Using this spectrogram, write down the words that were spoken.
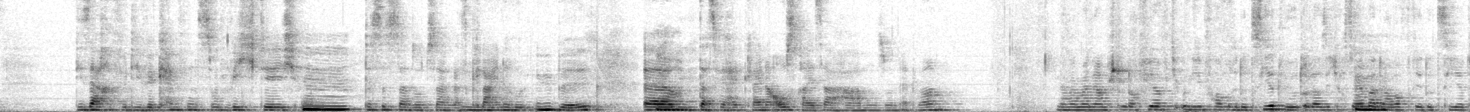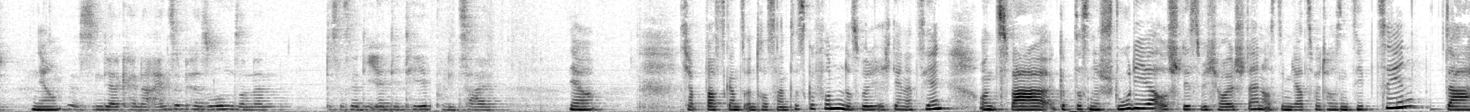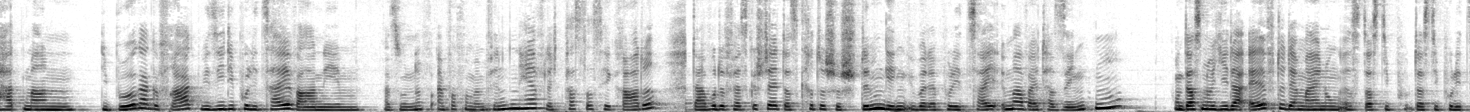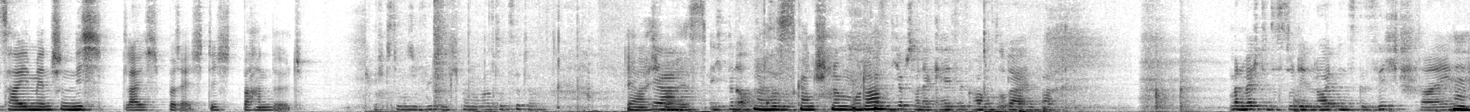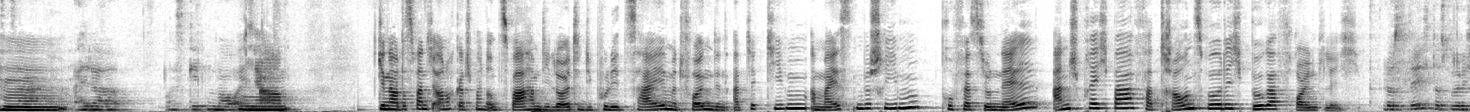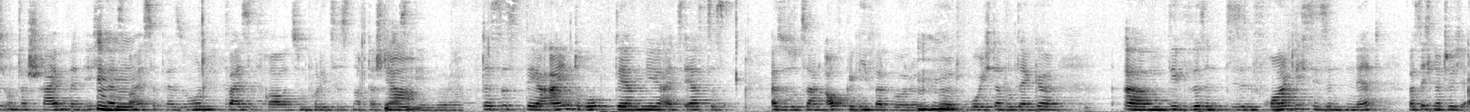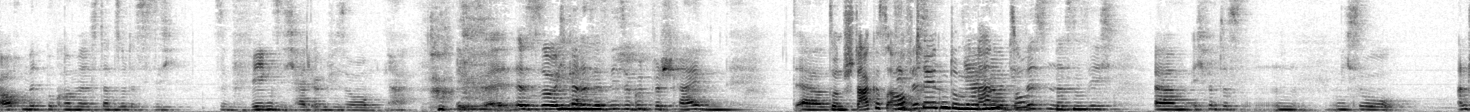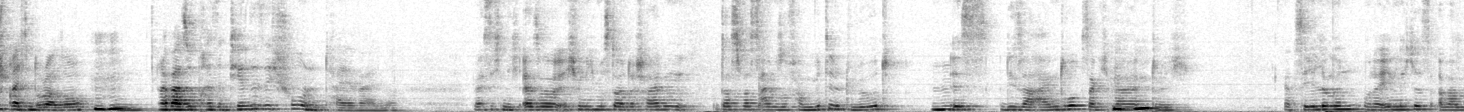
die Sache, für die wir kämpfen, ist so wichtig und Mhm. das ist dann sozusagen das Mhm. kleinere Übel, ähm, Ja. dass wir halt kleine Ausreißer haben, so in etwa. Ja, weil man ja bestimmt auch viel auf die Uniform reduziert wird oder sich auch selber Mhm. darauf reduziert. Ja. Es sind ja keine Einzelpersonen, sondern das ist ja die Identität Polizei. Ja. Ich habe was ganz Interessantes gefunden, das würde ich euch gerne erzählen. Und zwar gibt es eine Studie aus Schleswig-Holstein aus dem Jahr 2017. Da hat man die Bürger gefragt, wie sie die Polizei wahrnehmen. Also ne, einfach vom Empfinden her, vielleicht passt das hier gerade. Da wurde festgestellt, dass kritische Stimmen gegenüber der Polizei immer weiter sinken und dass nur jeder Elfte der Meinung ist, dass die, dass die Polizei Menschen nicht gleichberechtigt behandelt. Ich das immer so wütend, ich fange mal zu zittern. Ja, ich weiß. ich bin auch Das ist ganz schlimm, Ich oder? weiß nicht, ob es von der Kälte kommt oder einfach. Man möchte das so den Leuten ins Gesicht schreien und Mhm. sagen, Alter, was geht denn bei euch Ja. ab? Genau, das fand ich auch noch ganz spannend. Und zwar haben die Leute die Polizei mit folgenden Adjektiven am meisten beschrieben. Professionell, ansprechbar, vertrauenswürdig, bürgerfreundlich. Lustig, das würde ich unterschreiben, wenn ich Mhm. als weiße Person, weiße Frau zum Polizisten auf der Straße Ja. gehen würde. Das ist der Eindruck, der mir als erstes, also sozusagen auch geliefert würde, Mhm. wird, wo ich dann so denke, ähm, die, sind, die sind freundlich, sie sind nett. Was ich natürlich auch mitbekomme, ist dann so, dass sie sich, sie bewegen sich halt irgendwie so, ich, äh, also so, ich kann das jetzt nicht so gut beschreiben. Ähm, So ein starkes Auftreten, wissen, dominant. Ja, genau, die so. wissen, dass Mhm. sie sich, ähm, ich finde das nicht so ansprechend oder so, Mhm. aber so präsentieren sie sich schon teilweise. Weiß ich nicht. Also ich finde, ich muss da unterscheiden, das, was einem so vermittelt wird, Mhm. ist dieser Eindruck, sag ich mal, Mhm. durch Erzählungen oder ähnliches, aber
